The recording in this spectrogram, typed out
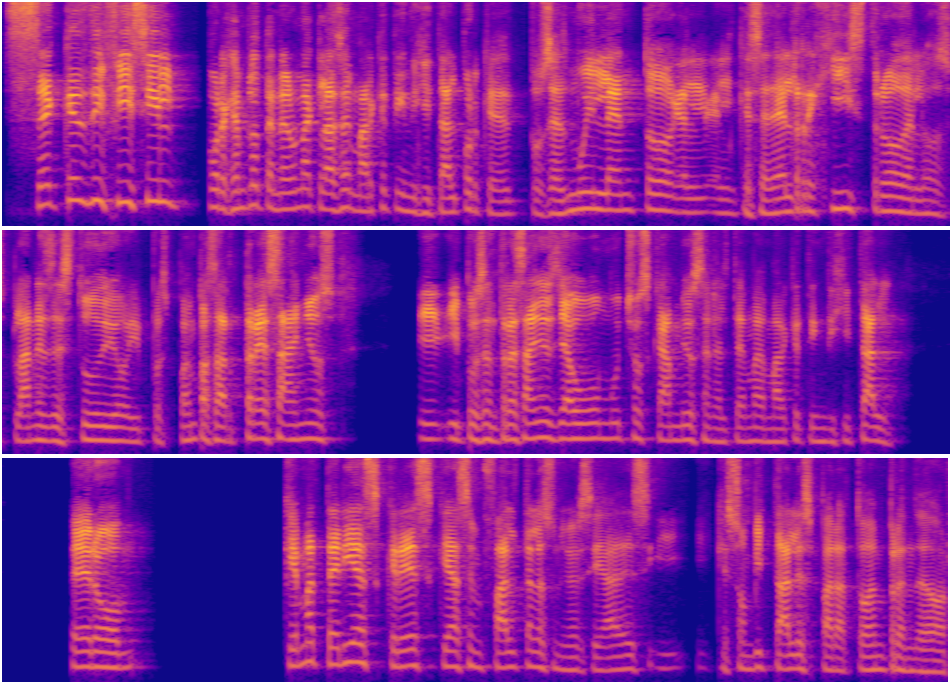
Sé que es difícil, por ejemplo, tener una clase de marketing digital porque pues, es muy lento el, que se dé el registro de los planes de estudio y pues pueden pasar tres años y, pues en tres años ya hubo muchos cambios en el tema de marketing digital. Pero, ¿qué materias crees que hacen falta en las universidades y, que son vitales para todo emprendedor?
